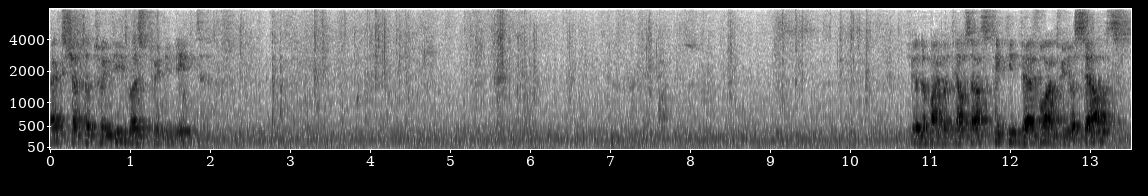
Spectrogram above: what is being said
Acts chapter 20, verse 28. Here the Bible tells us, Take it therefore unto yourselves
